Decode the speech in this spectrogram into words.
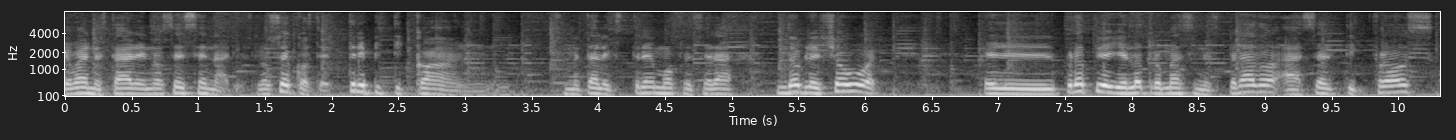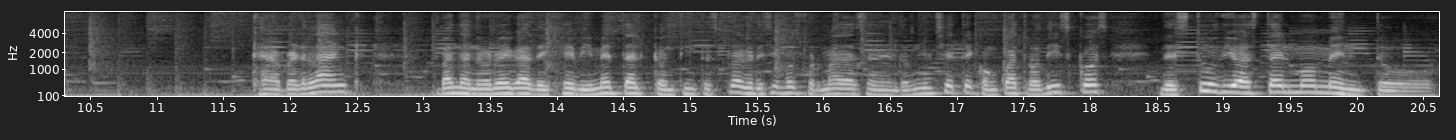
que van a estar en los escenarios. Los ecos de Tripiticon. Metal extremo ofrecerá un doble show, el propio y el otro más inesperado, a Celtic Frost, Caberlang, banda noruega de heavy metal con tintes progresivos formadas en el 2007 con cuatro discos de estudio hasta el momento.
